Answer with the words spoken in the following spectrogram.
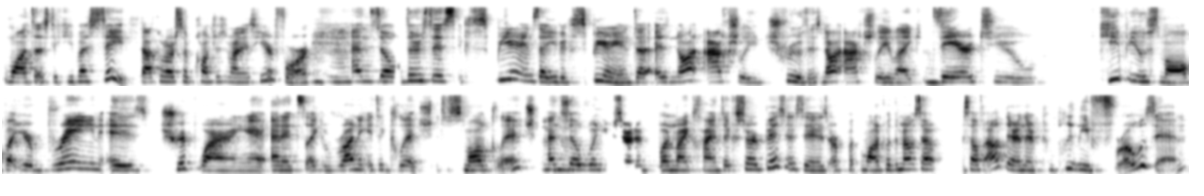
wants us to keep us safe. That's what our subconscious mind is here for. Mm-hmm. And so there's this experience that you've experienced that is not actually truth. It's not actually like there to keep you small, but your brain is tripwiring it and it's like running, it's a glitch, it's a small glitch. Mm-hmm. And so when you started, when my clients like start businesses or put, want to put them out, self out there and they're completely frozen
